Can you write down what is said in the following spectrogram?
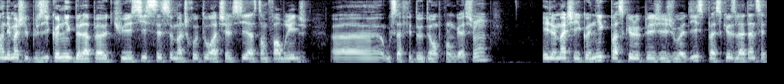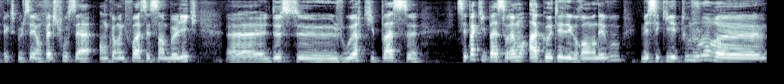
un des matchs les plus iconiques de la période QSI, c'est ce match retour à Chelsea, à Stamford Bridge, euh, où ça fait 2-2 en prolongation. Et le match est iconique parce que le PSG joue à 10, parce que Zlatan s'est fait expulser. En fait, je trouve c'est encore une fois assez symbolique euh, de ce joueur qui passe. C'est pas qu'il passe vraiment à côté des grands rendez-vous, mais c'est qu'il est toujours. euh,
